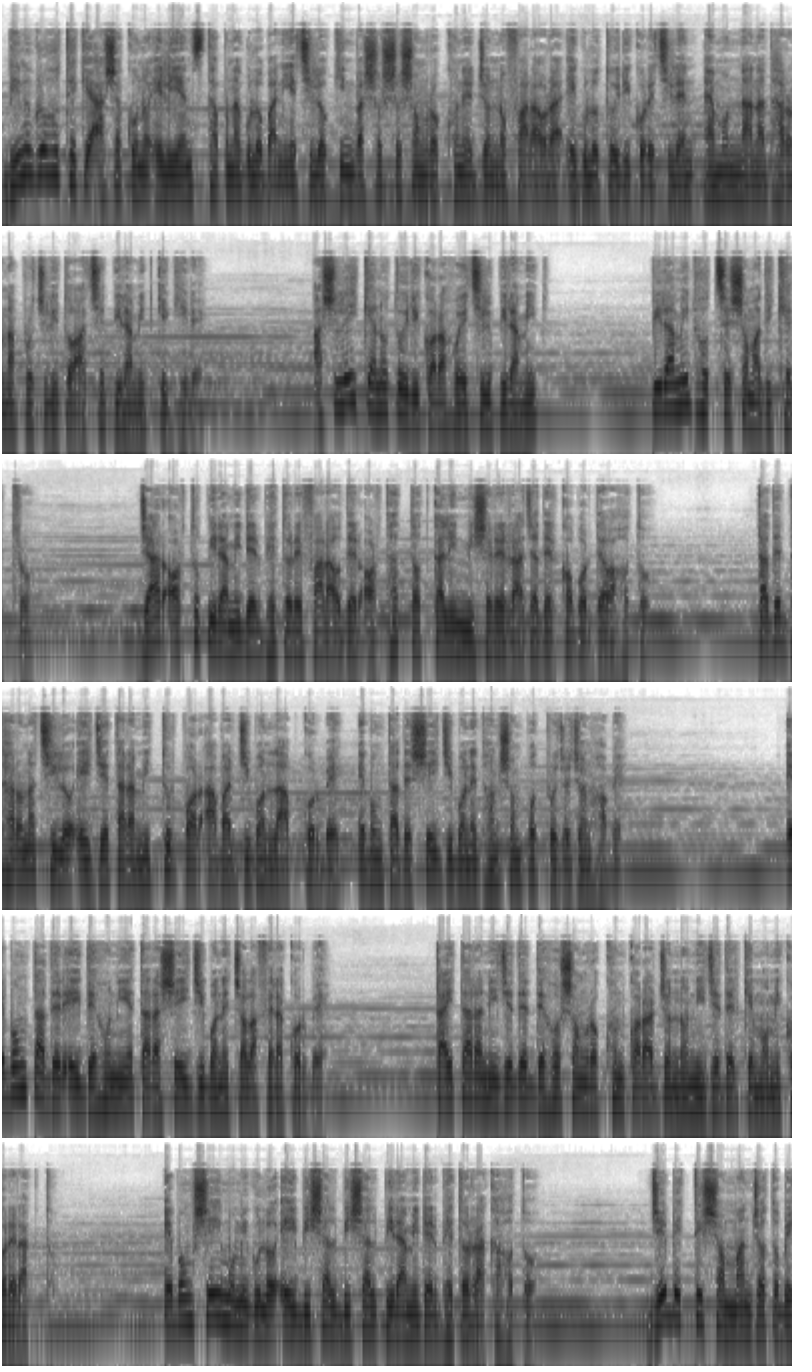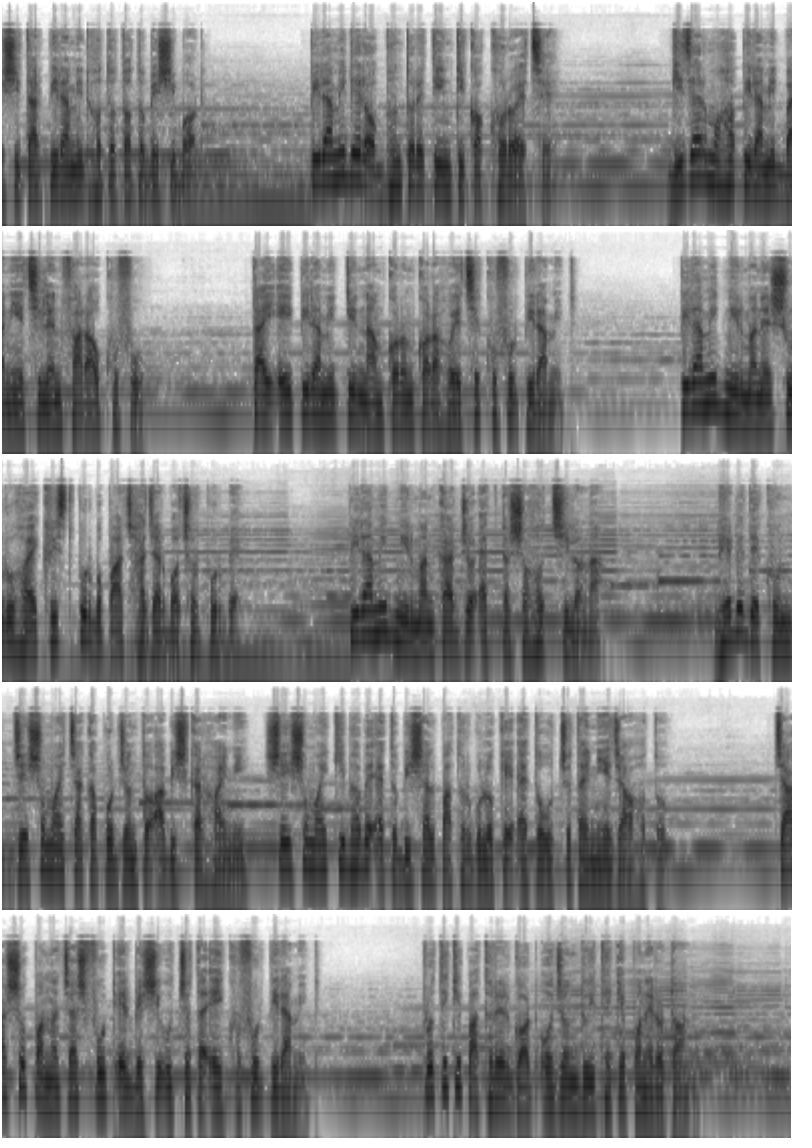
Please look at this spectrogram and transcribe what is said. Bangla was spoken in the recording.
ভিনগ্রহ থেকে আসা কোনো এলিয়েন স্থাপনাগুলো বানিয়েছিল কিংবা শস্য সংরক্ষণের জন্য ফারাওরা এগুলো তৈরি করেছিলেন, এমন নানা ধারণা প্রচলিত আছে পিরামিডকে ঘিরে। আসলেই কেন তৈরি করা হয়েছিল পিরামিড? পিরামিড হচ্ছে সমাধিক্ষেত্র। যার অর্থ পিরামিডের ভেতরে ফারাওদের অর্থাৎ তৎকালীন মিশরের রাজাদের কবর দেওয়া হতো। তাদের ধারণা ছিল এই যে তারা মৃত্যুর পর আবার জীবন লাভ করবে এবং তাদের সেই জীবনে ধনসম্পদ প্রযোজন হবে। এবং তাদের এই দেহ নিয়ে তারা সেই জীবনে চলাফেরা করবে। তাই তারা নিজেদের দেহ সংরক্ষণ করার জন্য নিজেদেরকে মমি করে রাখত। এবং সেই মমিগুলো এই বিশাল বিশাল পিরামিডের ভেতর রাখা হতো। যে ব্যক্তির সম্মান যত বেশি তার পিরামিড হতো তত বেশি বড়। পিরামিডের অভ্যন্তরে তিনটি কক্ষ রয়েছে। গিজার মহাপিরামিড বানিয়েছিলেন ফারাও খুফু। তাই এই পিরামিডটির নামকরণ করা হয়েছে খুফুর পিরামিড। পিরামিড নির্মাণের শুরু হয় খ্রিস্টপূর্ব পাঁচ হাজার বছর পূর্বে। পিরামিড নির্মাণ কার্য একটা সহজ ছিল না। ভেবে দেখুন, যে সময় চাকা পর্যন্ত আবিষ্কার হয়নি, সেই সময় কীভাবে এত বিশাল পাথরগুলোকে এত উচ্চতায় নিয়ে যাওয়া হতো। চারশো পঞ্চাশ ফুট এর বেশি উচ্চতা এই খুফুর পিরামিড। প্রতিটি পাথরের গড় ওজন দুই থেকে পনেরো টন।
